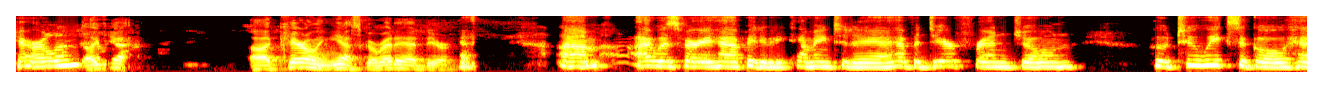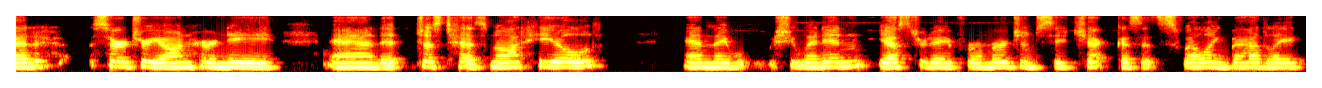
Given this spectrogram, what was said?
Carolyn? Uh, yeah. Uh, Carolyn, yes, go right ahead, dear. Um, I was very happy to be coming today. I have a dear friend, Joan, who two weeks ago had surgery on her knee and it just has not healed. And they, she went in yesterday for emergency check because it's swelling badly.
